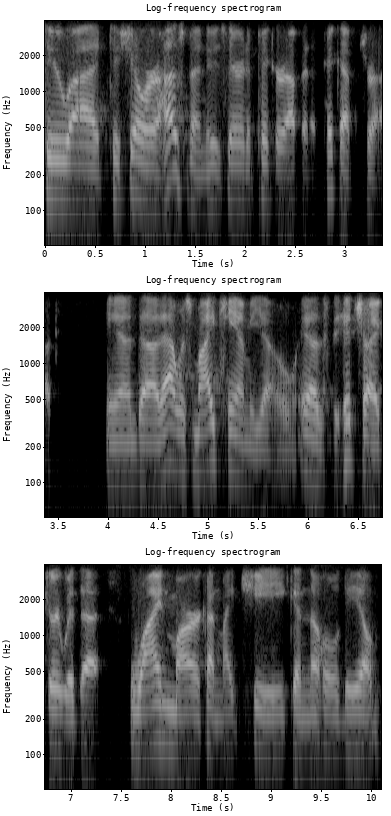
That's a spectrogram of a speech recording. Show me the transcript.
to uh, to show her husband, who's there to pick her up in a pickup truck and uh, that was my cameo as the hitchhiker with the wine mark on my cheek and the whole deal.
